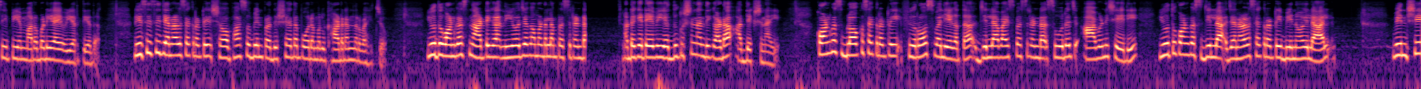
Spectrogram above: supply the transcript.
സി പി എം മറുപടിയായി ഉയർത്തിയത്. D C C general secretary Shobha Subin പ്രതിഷേധ പൂരം ഉദ്ഘാടനം നിർവഹിച്ചു. യൂത്ത് കോൺഗ്രസ് നാട്ടിക നിയോജക മണ്ഡലം president advocate A V Yadukrishnan Anthikad അധ്യക്ഷനായി. കോൺഗ്രസ് ബ്ലോക്ക് സെക്രട്ടറി ഫിറോസ് വലിയകത്ത് ജില്ലാ വൈസ് പ്രസിഡന്റ് സൂരജ് ആവിണിശ്ശേരി യൂത്ത് കോൺഗ്രസ് ജില്ലാ ജനറൽ സെക്രട്ടറി ബിനോയ് ലാൽ വിൻഷി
